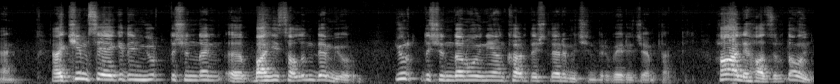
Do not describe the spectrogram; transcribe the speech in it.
Yani ha, kimseye gidin yurt dışından e, bahis alın demiyorum. Yurt dışından oynayan kardeşlerim içindir vereceğim taktik. Hali hazırda oyun.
